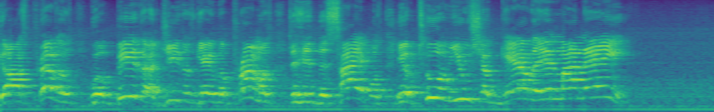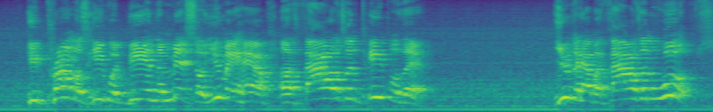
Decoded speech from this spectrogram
God's presence will be there. Jesus gave the promise to his disciples, if two of you shall gather in my name. He promised he would be in the midst, so you may have a thousand people there. You could have a thousand wolves.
